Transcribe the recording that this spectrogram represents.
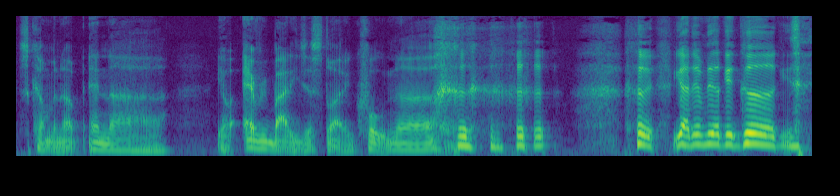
it's coming up, and. uh yo, everybody just started quoting, uh, you got them milk and cookies.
